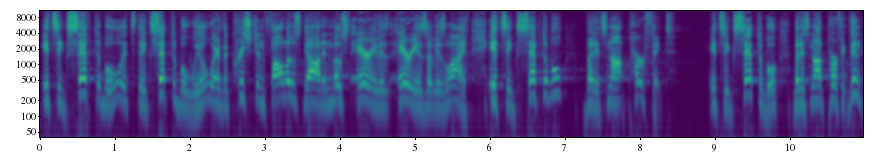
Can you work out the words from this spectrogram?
It's acceptable, it's the acceptable will where the Christian follows God in most areas, areas of his life. It's acceptable, but it's not perfect. It's acceptable, but it's not perfect. Then,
